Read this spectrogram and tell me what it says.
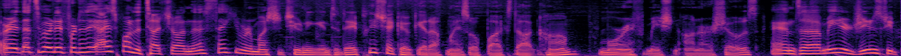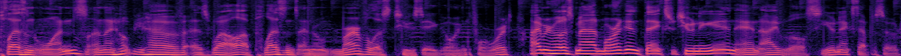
All right, that's about it for today. I just wanted to touch on this. Thank you very much for tuning in today. Please check out getoffmysoapbox.com for more information on our shows. And uh, may your dreams be pleasant ones. And I hope you have as well a pleasant and a marvelous Tuesday going forward. I'm your host, Matt Morgan. Thanks for tuning in, and I will see you next episode.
